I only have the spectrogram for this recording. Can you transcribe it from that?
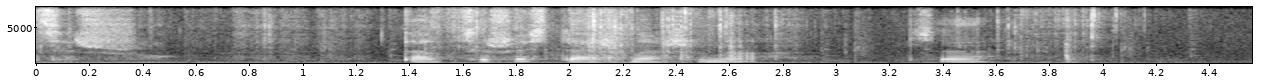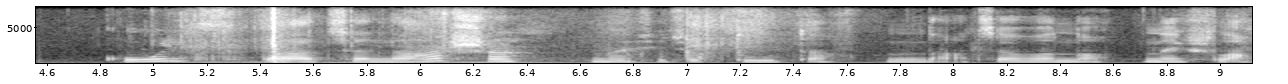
Це що? Так, це щось теж наше. на- Це культ. Так, це наша. Значить, отут. Да, це воно. Знайшла.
